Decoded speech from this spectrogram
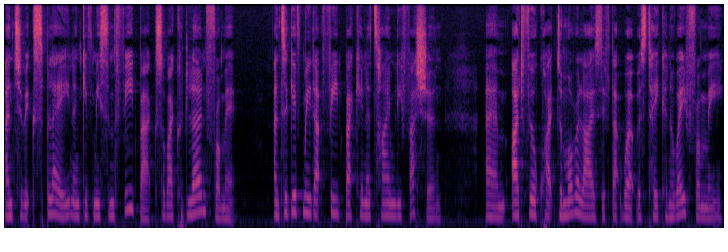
and to explain and give me some feedback so I could learn from it and to give me that feedback in a timely fashion. Um, I'd feel quite demoralized if that work was taken away from me,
